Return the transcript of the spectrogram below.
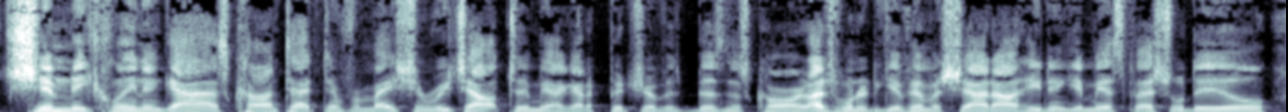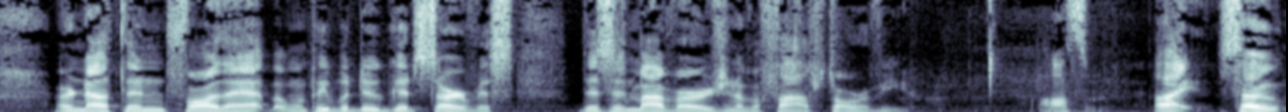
chimney cleaning guy's contact information, reach out to me. I got a picture of his business card. I just wanted to give him a shout out. He didn't give me a special deal or nothing for that, but when people do good service, this is my version of a five star review. Awesome. All right, so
